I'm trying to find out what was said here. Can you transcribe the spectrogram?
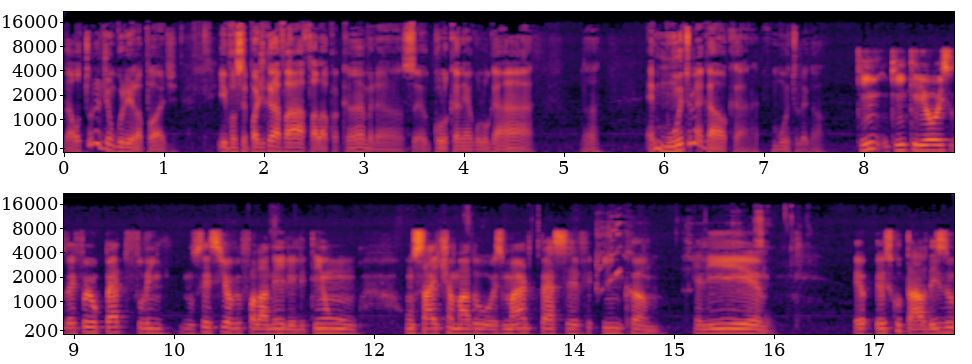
da altura de um gorila pode. E você pode gravar, falar com a câmera, colocando em algum lugar, né? É muito legal, cara, muito legal. Quem, quem criou isso daí foi o Pat Flynn. Não sei se já ouviu falar nele. Ele tem um, um site chamado Smart Passive Income. Ele. Eu, eu, escutava desde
